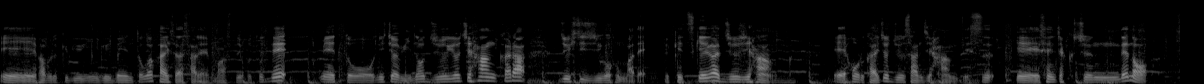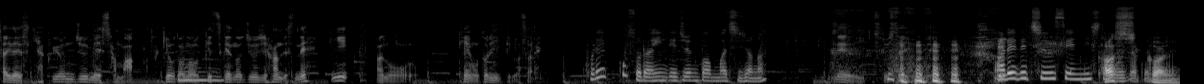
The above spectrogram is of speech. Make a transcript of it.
えー、パブリックビューイングイベントが開催されますということで、えーと、日曜日の14時半から17時15分まで、受付が10時半、えー、ホール会場13時半です。えー、先着順での最大140名様、先ほどの受付の10時半ですね、にあの券を取りに行ってください。これこそ LINE で順番待ちじゃない？ねそうしたいよね。あれで抽選にした確かに。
